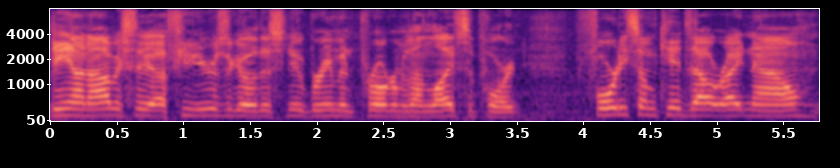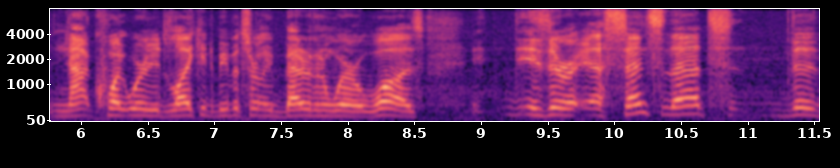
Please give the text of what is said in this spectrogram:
Deion, obviously, a few years ago, this new Bremen program was on life support. 40 some kids out right now, not quite where you'd like it to be, but certainly better than where it was. Is there a sense that the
